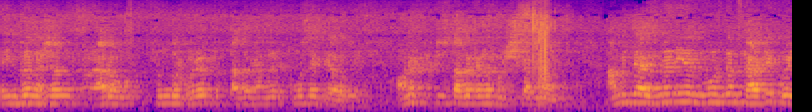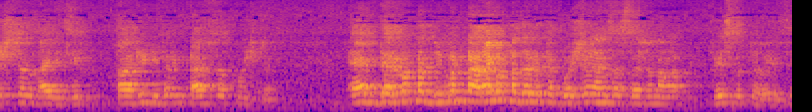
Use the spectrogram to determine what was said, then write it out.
ইনফরমেশন আরও সুন্দর করে তাদের কাছে পৌঁছাইতে হবে। অনেক কিছু তাদের কাছে পরিষ্কার নয়। আমি তো as many as more than thirty question I receive thirty different types of question এক দেড় ঘণ্টা, দুই ঘণ্টা, আড়াই ঘণ্টা ধরে একটা কোয়েশ্চেন অ্যান্সার সেশন আমার ফেস করতে হয়েছে।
